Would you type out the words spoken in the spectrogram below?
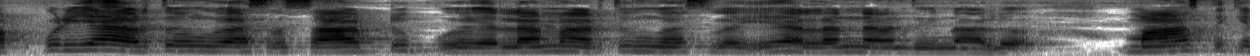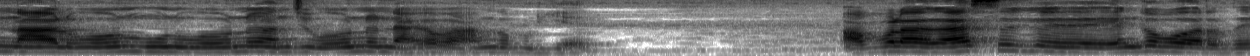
அப்படியே அடுத்தவங்க காசில் சாப்பிட்டு எல்லாமே அடுத்தவங்க காசுலையே எல்லாம் நடந்துக்கினாலும் மாதத்துக்கு நாலு ஓன் மூணு ஓன்னு அஞ்சு ஓன்னு நகை வாங்க முடியாது. அவ்வளோ காசுக்கு எங்கே போகிறது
